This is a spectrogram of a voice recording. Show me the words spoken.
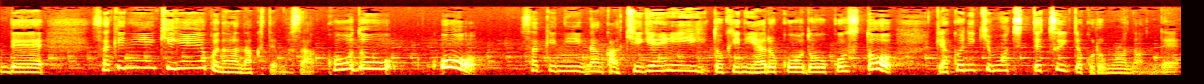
で先に機嫌よくならなくてもさ行動を先になんか機嫌いい時にやる行動を起こすと逆に気持ちってついてくるものなんで、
